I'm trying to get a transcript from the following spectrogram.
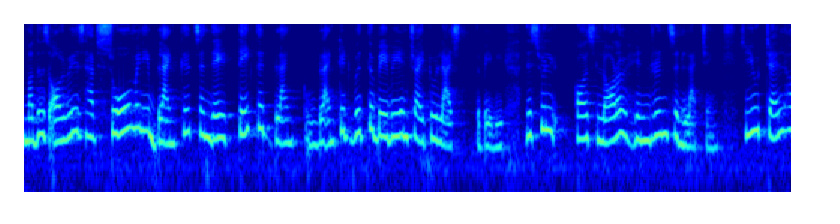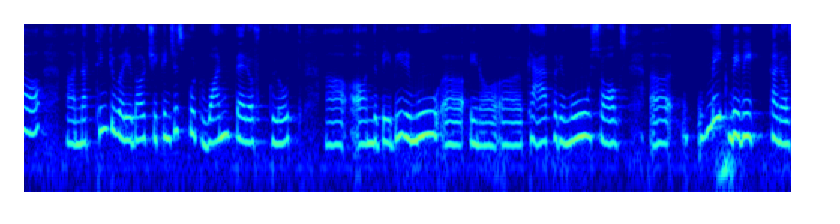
mothers always have so many blankets and they take that blank blanket with the baby and try to latch the baby. This will cause a lot of hindrance in latching. So you tell her uh, nothing to worry about. She can just put one pair of cloth on the baby, remove, uh, you know, uh, cap, remove socks, uh, make baby kind of,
